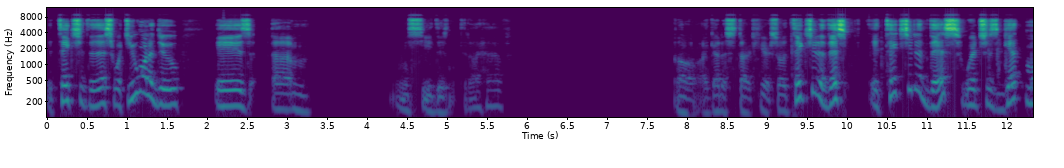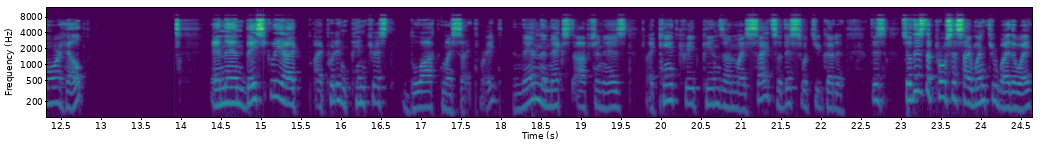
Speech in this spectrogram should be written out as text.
It takes you to this. What you want to do is um let me see did, did I have oh I got to start here. So it takes you to this it takes you to this which is get more help. And then basically I I put in Pinterest blocked my site right? And then the next option is I can't create pins on my site. So this is what you got to this so this is the process I went through by the way.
